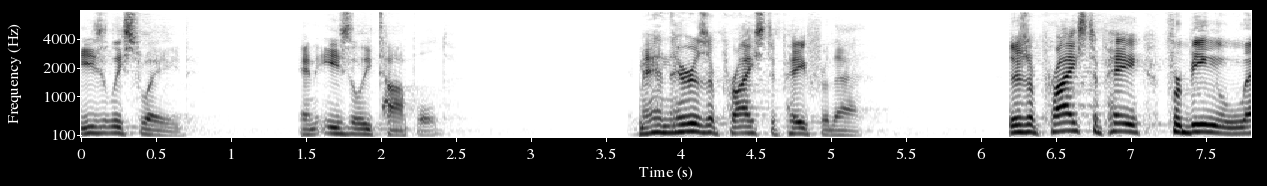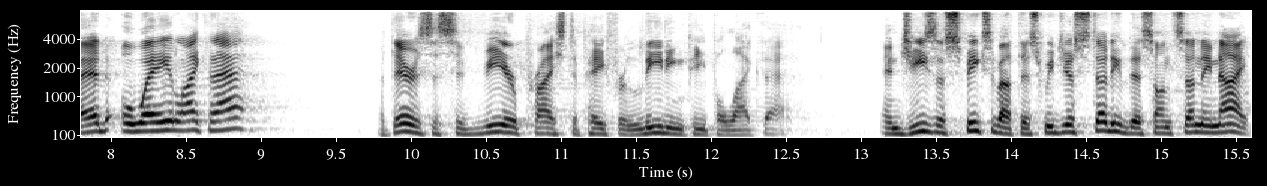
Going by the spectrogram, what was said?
easily swayed and easily toppled. Man, there is a price to pay for that. There's a price to pay for being led away like that, but there is a severe price to pay for leading people like that. And Jesus speaks about this. We just studied this on Sunday night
